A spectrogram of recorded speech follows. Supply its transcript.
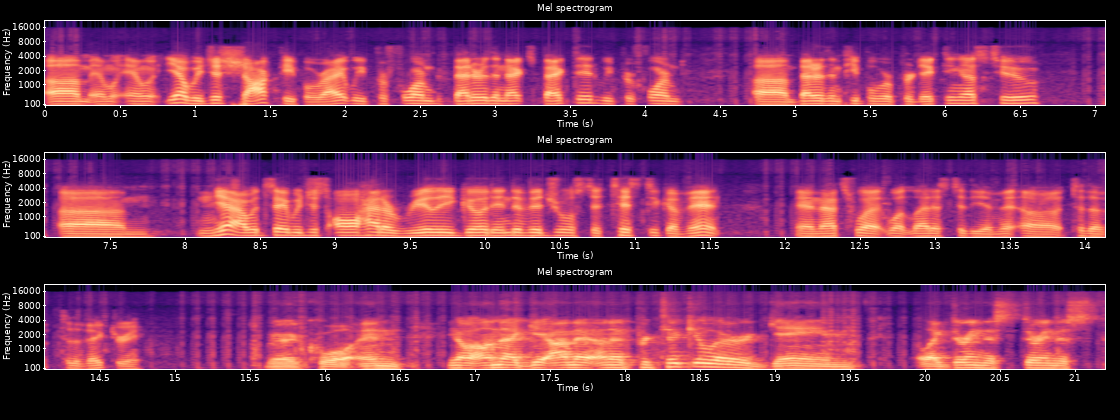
um, and, and yeah, we just shocked people. Right? We performed better than expected. We performed um, better than people were predicting us to. Um, yeah, I would say we just all had a really good individual statistic event, and that's what what led us to the event uh, to the to the victory. Very cool. And you know, on that game, on a, on a particular game, like during this during this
